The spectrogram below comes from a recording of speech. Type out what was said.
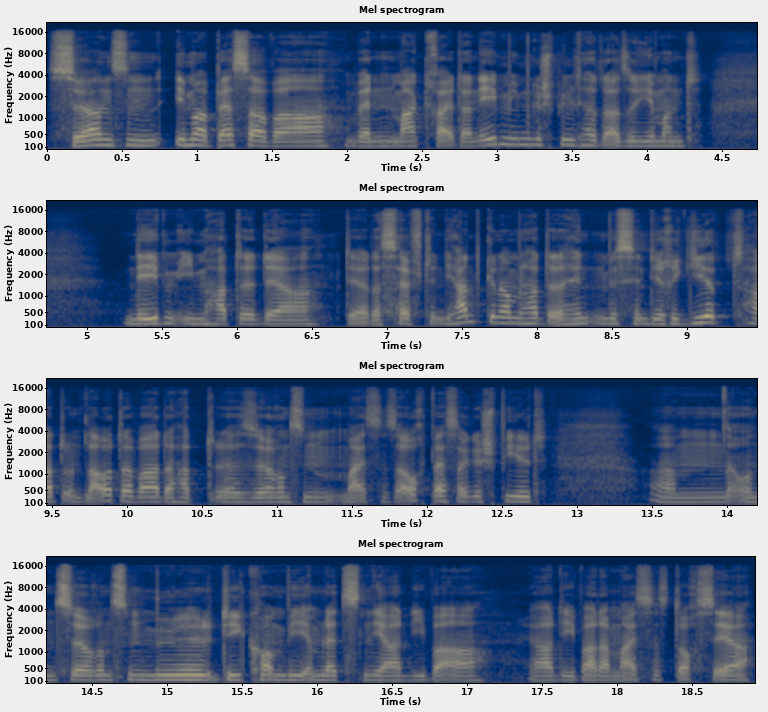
Sörensen immer besser war, wenn Mark Reiter neben ihm gespielt hat, also jemand neben ihm hatte, der, der das Heft in die Hand genommen hat, der hinten ein bisschen dirigiert hat und lauter war. Da hat äh, Sörensen meistens auch besser gespielt. Ähm, und Sörensen-Mühl, die Kombi im letzten Jahr, die war, ja, die war da meistens doch sehr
